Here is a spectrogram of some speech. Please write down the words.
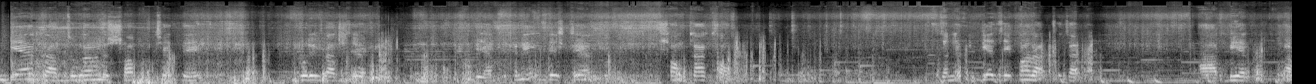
ইন্ডিয়ার রাজ্যগুলোর মধ্যে সবচেয়ে গরিব রাজ্য বিহার এখানে ইন্ডাস্ট্রিয়াল সংখ্যা কম। যেন ইন্ডিয়া যে কোনো রাজ্য যাবে। আর বিহার পাবে।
